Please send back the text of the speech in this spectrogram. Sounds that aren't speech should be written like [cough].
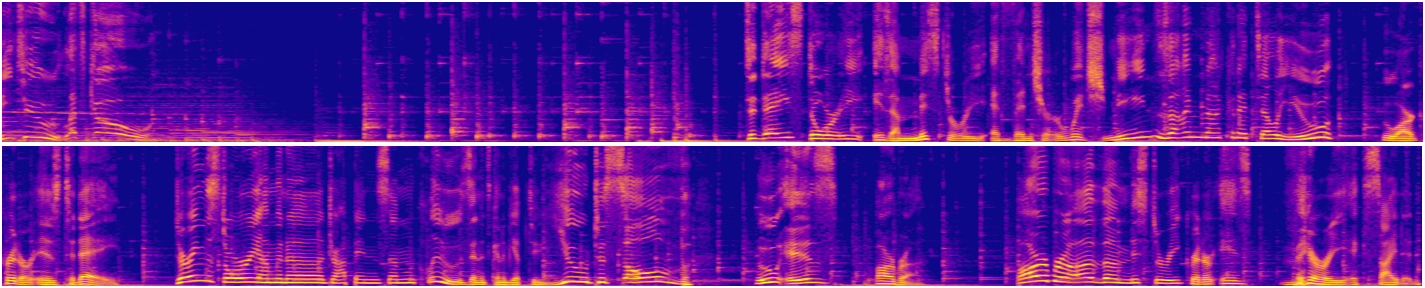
Me too! Let's go! Today's story is a mystery adventure, which means I'm not going to tell you who our critter is today. During the story, I'm going to drop in some clues, and it's going to be up to you to solve who is Barbara. Barbara, the mystery critter, is very excited.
